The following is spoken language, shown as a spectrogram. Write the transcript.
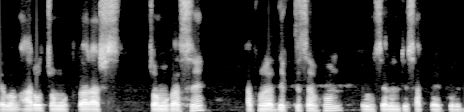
এবং আরও চমৎকার আস, চমক আছে। আপনারা দেখতে থাকুন এবং চ্যানেলটি সাবস্ক্রাইব করে দিন।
